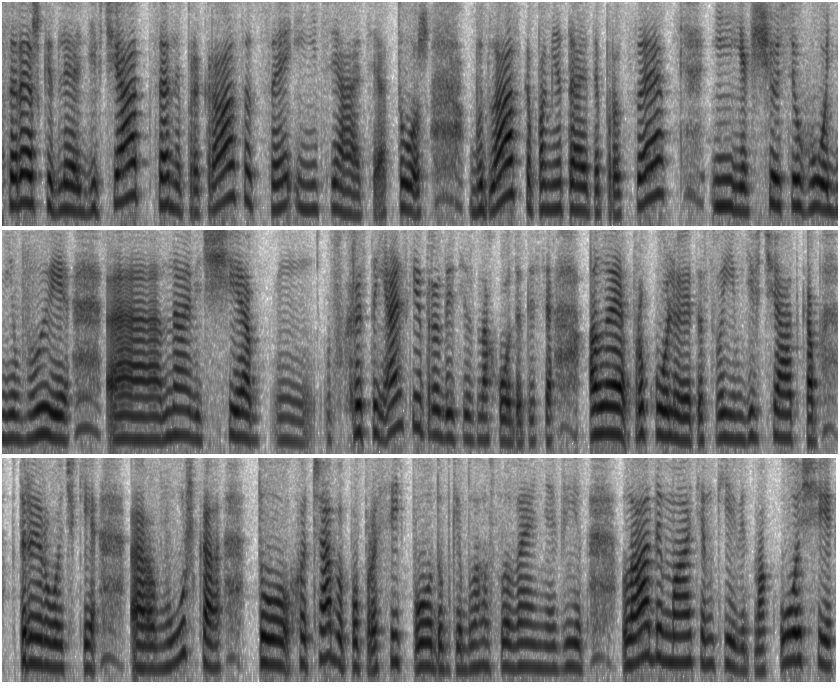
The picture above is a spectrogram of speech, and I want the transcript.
Сережки для дівчат це не прикраса, це ініціація. Тож, будь ласка, пам'ятайте про це. І якщо сьогодні ви е, навіть ще в християнській традиції знаходитеся, але проколюєте своїм дівчаткам три рочки е, вушка, то хоча б попросіть подумки, благословення від лади матінки, від Макоші,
